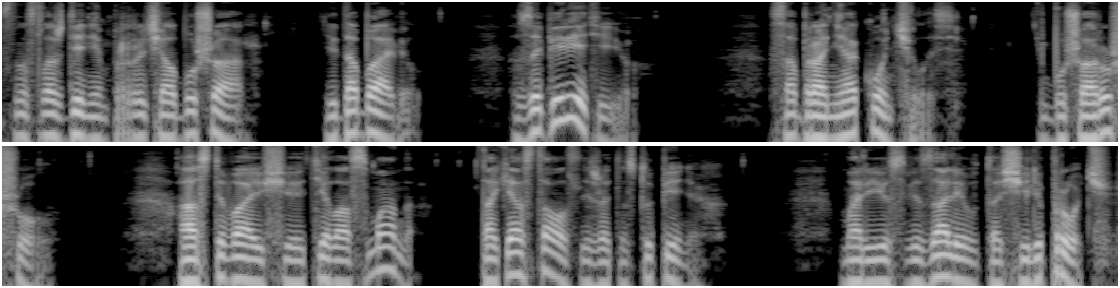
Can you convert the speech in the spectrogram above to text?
С наслаждением прорычал Бушар и добавил. «Запереть ее!» Собрание окончилось. Бушар ушел. А остывающее тело османа так и осталось лежать на ступенях. Марию связали и утащили прочь.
